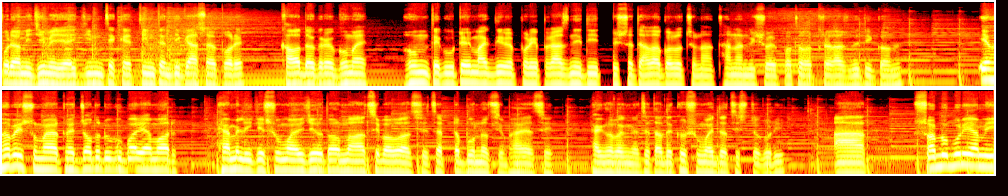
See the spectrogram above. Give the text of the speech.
পড়ে আমি জিমে যাই। জিম থেকে তিনটার দিকে আসার পরে খাওয়া দাওয়া করে ঘুমায় ঘুম থেকে উঠে মাগদিবের পরে রাজনীতির সাথে আলাপ আলোচনা থানার বিষয়ে কথাবার্তা রাজনীতি করে এভাবে সময় কাটাই যতটুকু পারি আমার ফ্যামিলিকে সময় যেহেতু আমার মা আছে বাবা আছে চারটা বোন আছে ভাই আছে ভাগনা ভাগনা আছে তাদেরকেও সময় দেওয়ার চেষ্টা করি। আর সর্বোপরি আমি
